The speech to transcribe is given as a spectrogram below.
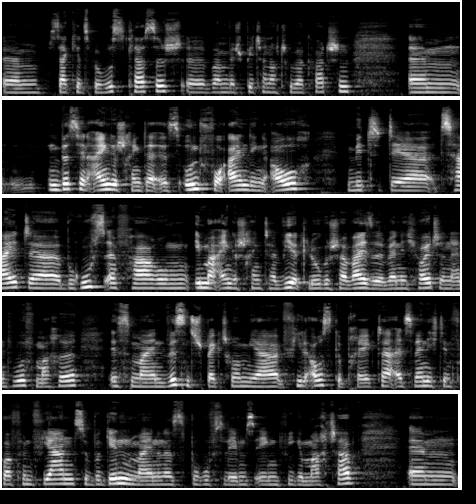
ähm, ich sage jetzt bewusst klassisch, äh, wollen wir später noch drüber quatschen, ähm, ein bisschen eingeschränkter ist und vor allen Dingen auch mit der Zeit der Berufserfahrung immer eingeschränkter wird, logischerweise. Wenn ich heute einen Entwurf mache, ist mein Wissensspektrum ja viel ausgeprägter, als wenn ich den vor fünf Jahren zu Beginn meines Berufslebens irgendwie gemacht habe. Ähm,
